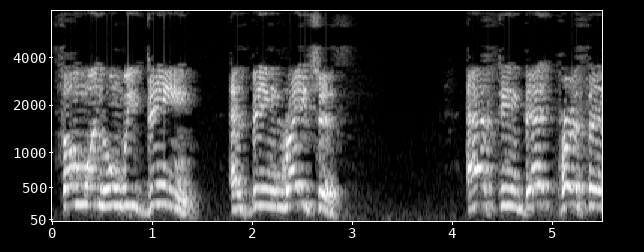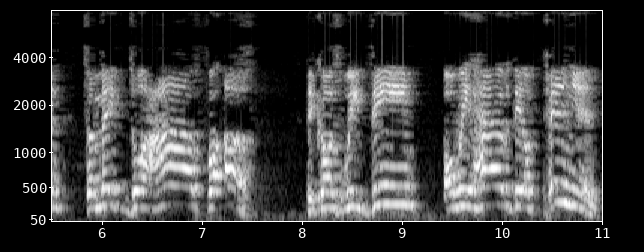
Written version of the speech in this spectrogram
someone whom we deem as being righteous, asking that person to make dua for us because we deem or we have the opinion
